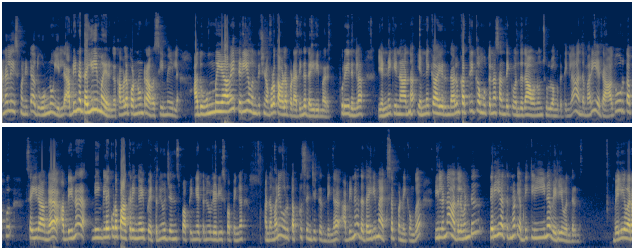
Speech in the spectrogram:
அனலைஸ் பண்ணிட்டு அது ஒன்றும் இல்லை. அப்படின்னா தைரியமா இருங்க. கவலைப்படணுன்ற அவசியமே இல்லை. அது உண்மையாவே தெரிய வந்துச்சுன்னா கூட கவலைப்படாதீங்க. தைரியமா இருக்கு புரியுதுங்களா? என்னைக்கு நான் தான் என்னைக்கா இருந்தாலும் கத்திரிக்காய் முத்தனா சந்தைக்கு வந்து தான் ஆகணும்னு சொல்லுவாங்க பார்த்தீங்களா அந்த மாதிரி ஏதாவது ஒரு தப்பு செய்கிறாங்க அப்படின்னா நீங்களே கூட பார்க்குறீங்க இப்போ எத்தனையோ ஜென்ஸ் பார்ப்பீங்க எத்தனையோ லேடிஸ் பார்ப்பீங்க. அந்த மாதிரி ஒரு தப்பு செஞ்சுட்டு இருந்தீங்க அப்படின்னா அதை தைரியமாக அக்செப்ட் பண்ணிக்கோங்க. இல்லைன்னா அதில் வந்து தெரியாததுக்கு முன்னாடி அப்படியே க்ளீனாக வெளியே வந்துருங்க. வெளியே வர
